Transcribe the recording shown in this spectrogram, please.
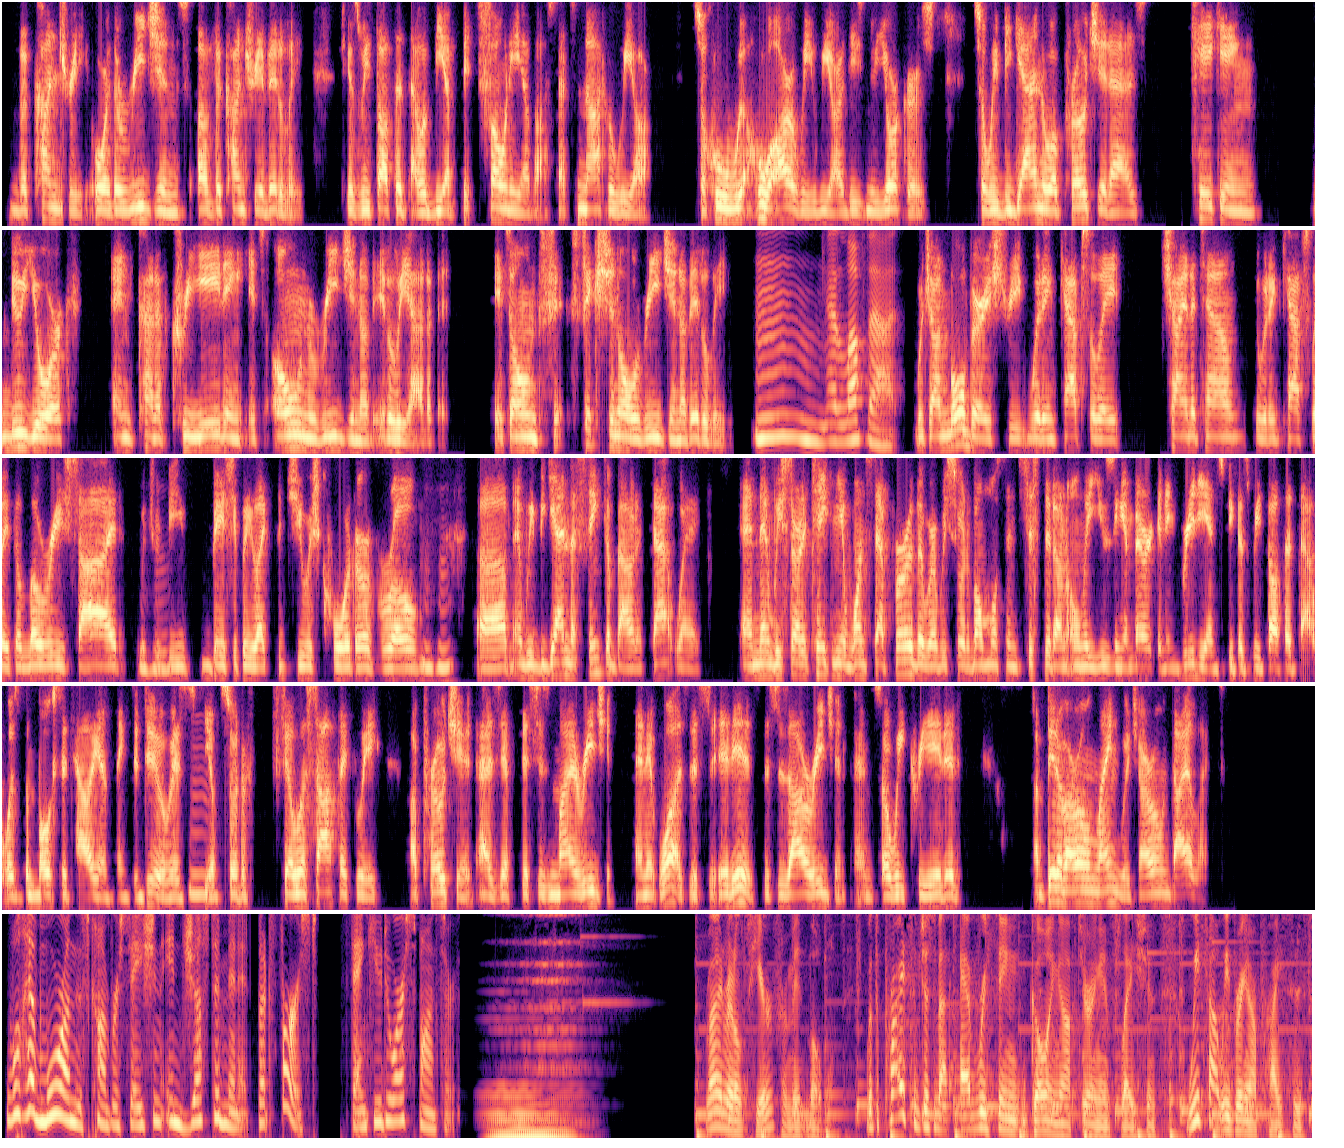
the country or the regions of the country of Italy because we thought that that would be a bit phony of us. That's not who we are. So who who are we? We are these New Yorkers. So we began to approach it as taking New York and kind of creating its own region of Italy out of it, its own f- fictional region of Italy. Mm, I love that. Which on Mulberry Street would encapsulate Chinatown. It would encapsulate the Lower East Side, which mm-hmm. would be basically like the Jewish quarter of Rome. Mm-hmm. Um, and we began to think about it that way. And then we started taking it one step further, where we sort of almost insisted on only using American ingredients because we thought that that was the most Italian thing to do. Is mm. you know sort of philosophically approach it as if this is my region, and it was. This it is. This is our region, and so we created a bit of our own language, our own dialect. We'll have more on this conversation in just a minute, but first, thank you to our sponsor. Ryan Reynolds here from Mint Mobile. With the price of just about everything going up during inflation, we thought we'd bring our prices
